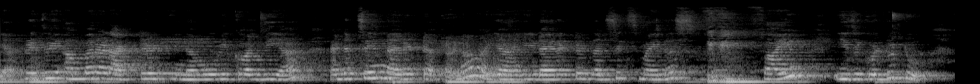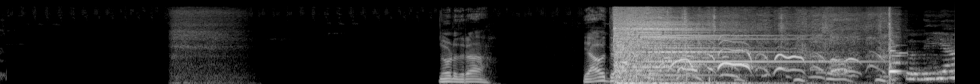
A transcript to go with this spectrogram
Yeah, Prithvi Ambar had acted in a movie called via and that same director, you know, yeah, he directed that six minus five is equal to two. ನೋಡಿದ್ರಾ ಯಾವ್ದು ಸೊ ದಿಯಾ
